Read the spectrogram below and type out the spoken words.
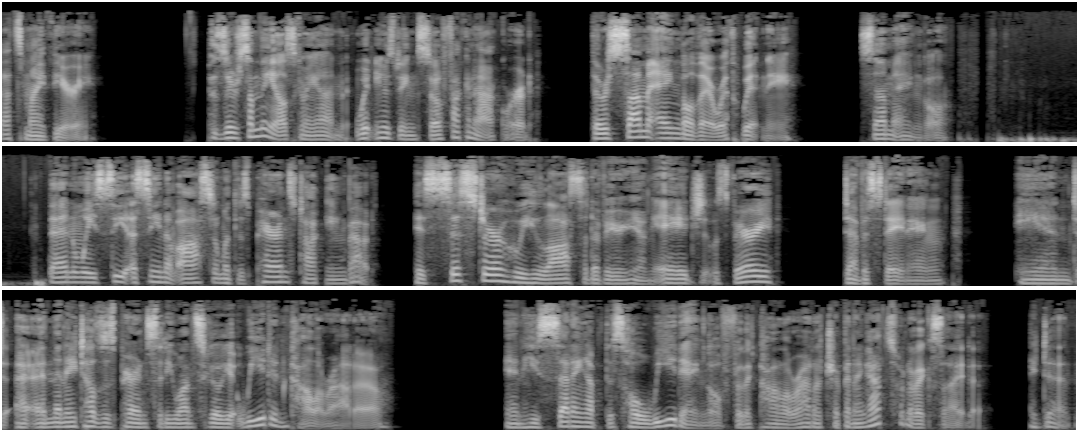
That's my theory. Because there's something else going on. Whitney was being so fucking awkward. There was some angle there with Whitney. Some angle. Then we see a scene of Austin with his parents talking about his sister, who he lost at a very young age. It was very devastating. And uh, and then he tells his parents that he wants to go get weed in Colorado and he's setting up this whole weed angle for the Colorado trip, and I got sort of excited. I did.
